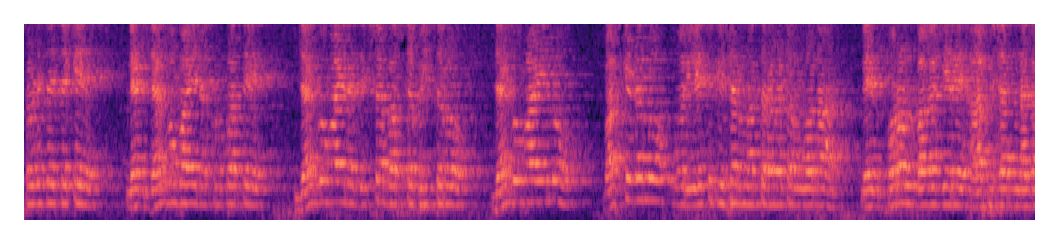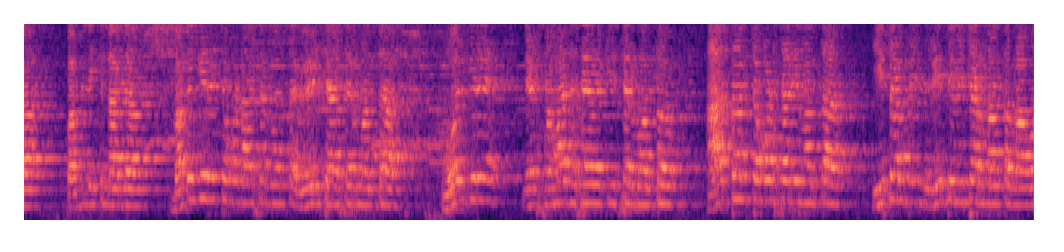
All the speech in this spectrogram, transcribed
ಸೊಡಿತೈತಕ್ಕೆ ನೆಟ್ ಜಂಗುಬಾಯಿನ ಕೃಪತೆ ಜಂಗುಬಾಯಿನ ದೀಕ್ಷಾ ಬಸ್ಕ ಬೀತರು ಜಂಗುಬಾಯಿನು ಬಾಸ್ಕೆಟಲು ಓರ್ ಏತಿ ಪಿಸರ್ ಮಂತ್ರ ಗಟಲ್ ಓನ ನೆಟ್ ಪೊರಲ್ ಬಗಗಿರೆ ಆಫೀಸರ್ ನಗ ಪಬ್ಲಿಕ್ ನಗ ಬಗಗಿರೆ ಚೊಕಟ ಆಸರ್ ಮಂತ ವೇಡಿ ಆಸರ್ ಮಂತ ಓರ್ಗಿರೆ ನೆಟ್ ಸಮಾಜ ಸೇವೆ ಕೀಸರ್ ಮಂತ ಆತಲ್ ಚೊಕಟ ಸರಿ ఈత రీతి విచారమంతా మావ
